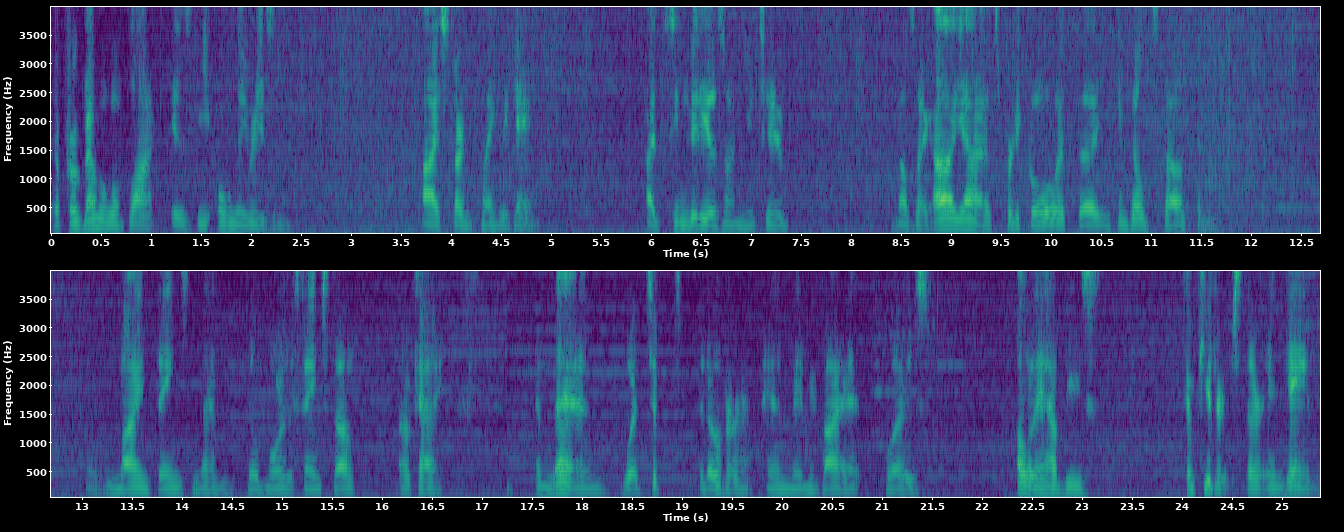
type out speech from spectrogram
The programmable block is the only reason I started playing the game. I'd seen videos on YouTube, and I was like, "Oh yeah, that's pretty cool. It's uh, you can build stuff and mine things, and then build more of the same stuff." Okay. And then what tipped it over and made me buy it was, oh, they have these computers that are in game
